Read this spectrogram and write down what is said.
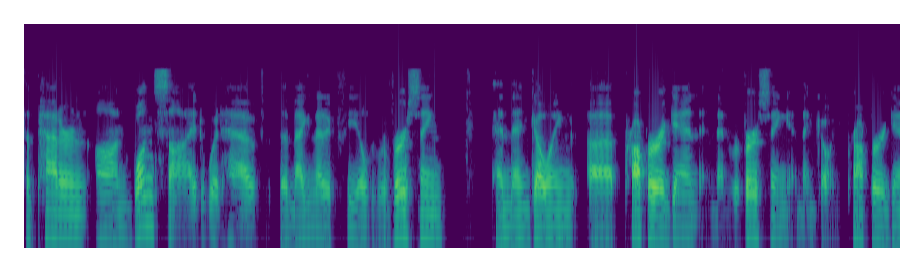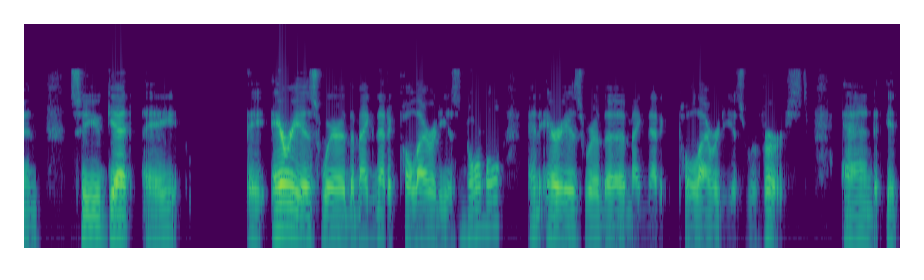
the pattern on one side would have the magnetic field reversing and then going uh, proper again and then reversing and then going proper again. So you get a, a, areas where the magnetic polarity is normal and areas where the magnetic polarity is reversed. And it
